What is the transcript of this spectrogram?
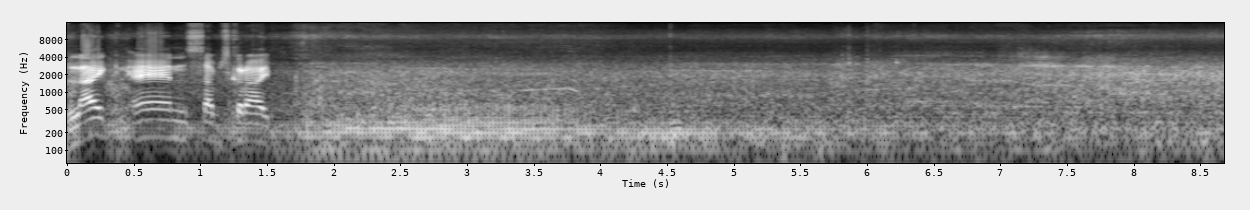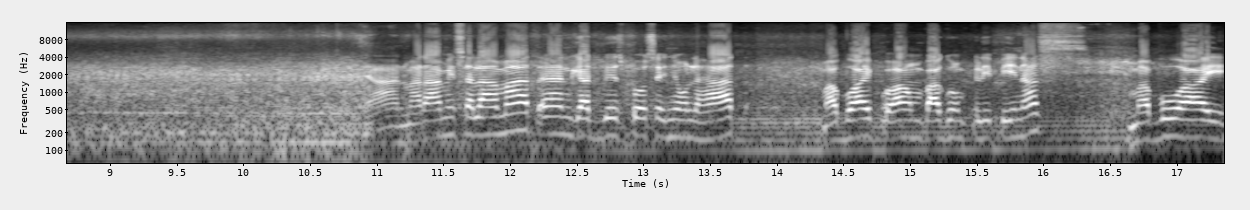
Like and subscribe. Yan, maraming salamat and God bless po sa inyong lahat. Mabuhay po ang bagong Pilipinas. Mabuhay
